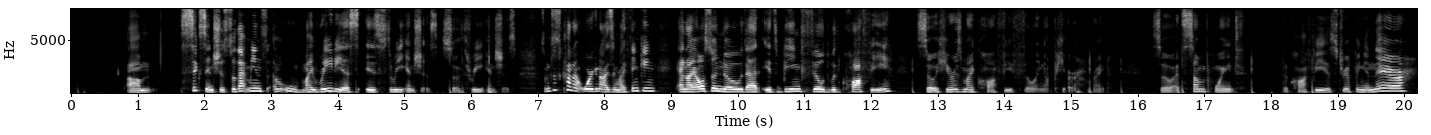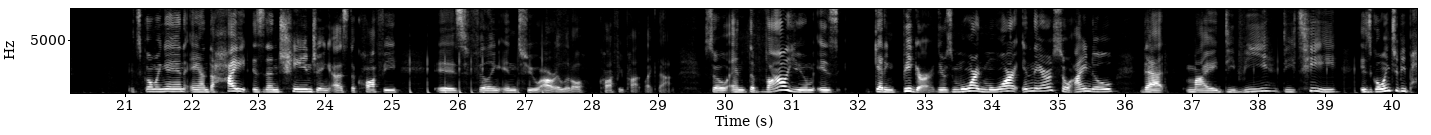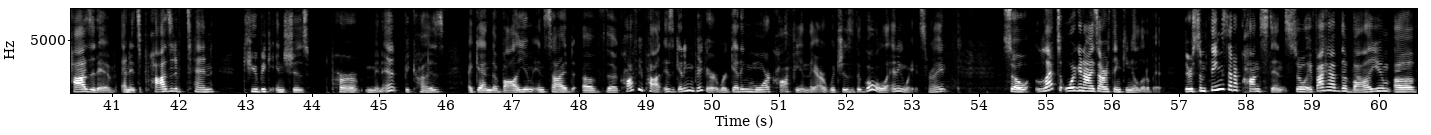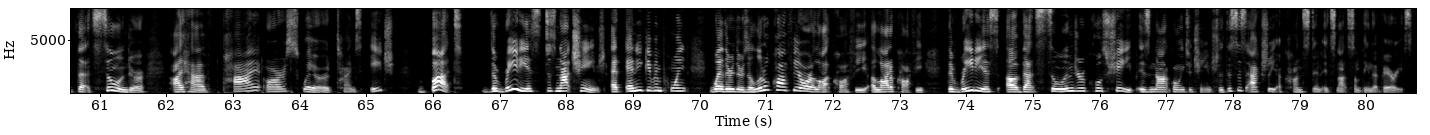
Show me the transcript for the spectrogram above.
um, six inches. So that means, oh, my radius is three inches. So three inches. So I'm just kind of organizing my thinking. And I also know that it's being filled with coffee. So here's my coffee filling up here, right? So at some point, the coffee is dripping in there. It's going in and the height is then changing as the coffee is filling into our little coffee pot like that. So, and the volume is getting bigger. There's more and more in there. So I know that my dV dt is going to be positive and it's positive 10 cubic inches per minute because again the volume inside of the coffee pot is getting bigger we're getting more coffee in there which is the goal anyways right so let's organize our thinking a little bit there's some things that are constant. So if I have the volume of that cylinder, I have pi r squared times h, but the radius does not change at any given point, whether there's a little coffee or a lot coffee, a lot of coffee, the radius of that cylindrical shape is not going to change. So this is actually a constant. It's not something that varies.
